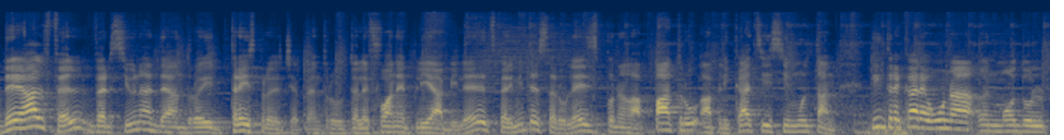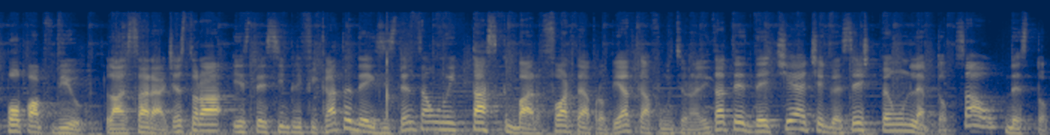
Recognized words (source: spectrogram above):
De altfel, versiunea de Android 13 pentru telefoane pliabile îți permite să rulezi până la 4 aplicații simultan, dintre care una în modul Pop-up View. Lansarea acestora este simplificată de existența unui taskbar foarte apropiat ca funcționalitate de ceea ce găsești pe un laptop sau desktop.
